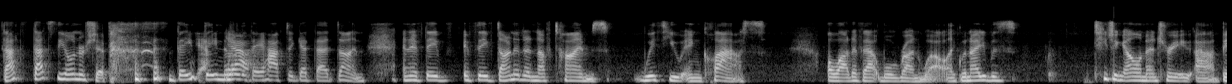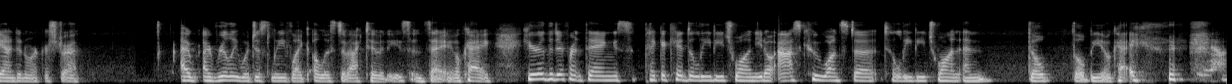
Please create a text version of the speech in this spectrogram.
that's that's the ownership. they yeah. they know yeah. that they have to get that done. And if they've if they've done it enough times with you in class, a lot of that will run well. Like when I was teaching elementary uh, band and orchestra, I, I, really would just leave like a list of activities and say, okay, here are the different things. Pick a kid to lead each one. You know, ask who wants to to lead each one, and they'll they'll be okay. yeah.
